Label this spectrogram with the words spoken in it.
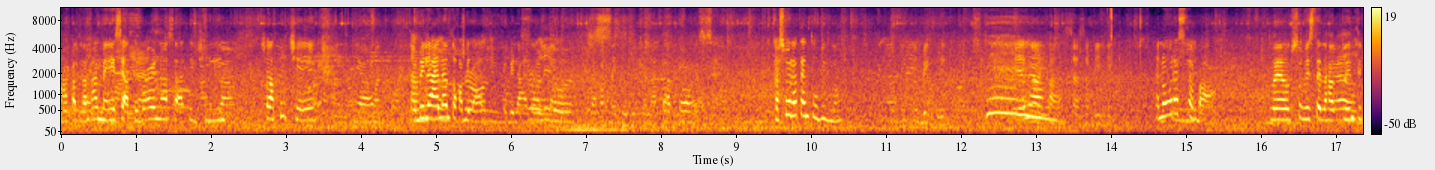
apat lang kami. Si Ate Berna, si Ate Jean, si Ate Che. Ayan. Kabilaan lang to, kabilaan. Kabilaan lang. to. dapat may tubig ka lang. Tapos, kaso wala tayong tubig, no? Tubig din. Yan lang ha, sasabihin. Anong oras na ba? 12, so we still have 25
